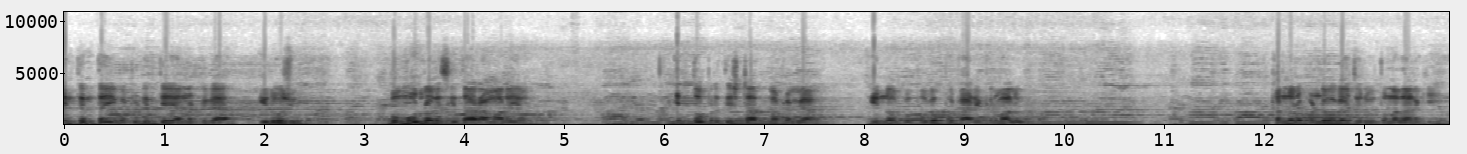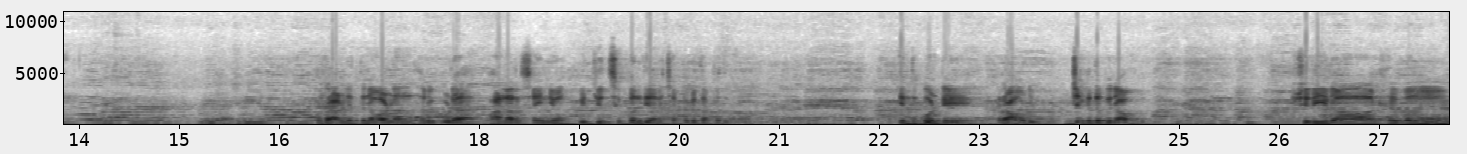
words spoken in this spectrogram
ఇంతింతయి వటుడింతే అన్నట్టుగా ఈరోజు బొమ్మూరులోని సీతారామాలయం ఎంతో ప్రతిష్టాత్మకంగా ఎన్నో గొప్ప గొప్ప కార్యక్రమాలు కన్నుల పండుగగా జరుగుతున్న దానికి రాళ్ళెత్తిన వాళ్ళందరూ కూడా వానర సైన్యం విద్యుత్ సిబ్బంది అని చెప్పక తప్పదు. ఎందుకు అంటే రాముడు జగదభిరాముడు. శ్రీరాఘవం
